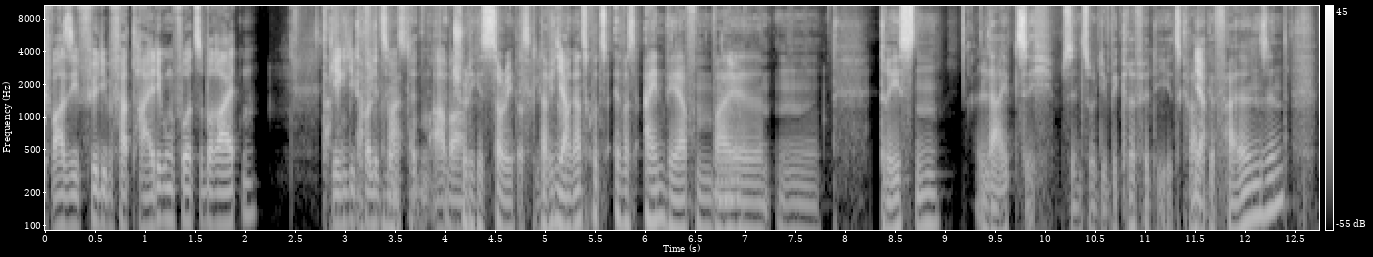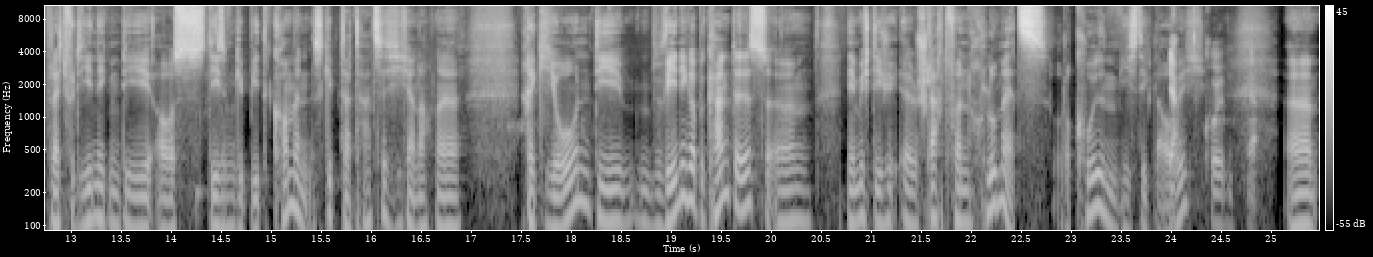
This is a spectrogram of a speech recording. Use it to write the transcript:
quasi für die Verteidigung vorzubereiten. Darf gegen ich, die Koalitionstruppen, mal, aber. Entschuldige, sorry. Darf ich noch ja. mal ganz kurz etwas einwerfen, weil mhm. mh, Dresden Leipzig sind so die Begriffe, die jetzt gerade ja. gefallen sind. Vielleicht für diejenigen, die aus diesem Gebiet kommen. Es gibt da tatsächlich ja noch eine Region, die weniger bekannt ist, ähm, nämlich die äh, Schlacht von Chlumetz oder Kulm hieß die, glaube ja, ich. Kulm, ja. Äh,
